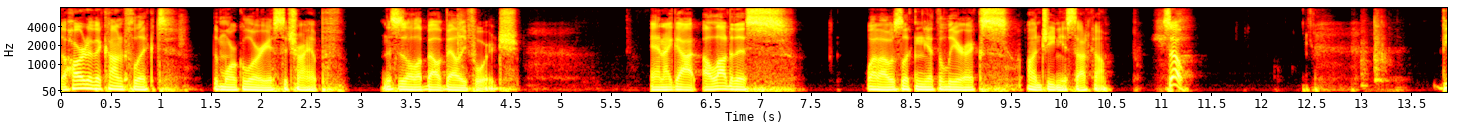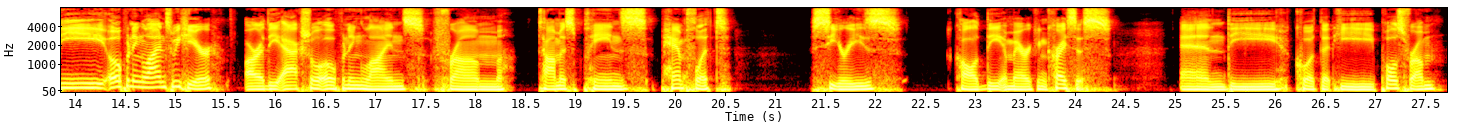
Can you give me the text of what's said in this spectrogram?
The Heart of the Conflict, the More Glorious the Triumph. This is all about Valley Forge. And I got a lot of this while I was looking at the lyrics on genius.com. So, the opening lines we hear are the actual opening lines from Thomas Paine's pamphlet series called The American Crisis. And the quote that he pulls from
